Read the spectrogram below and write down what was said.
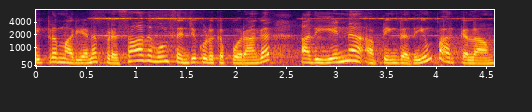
ஏற்ற மாதிரியான பிரசாதமும் செஞ்சு கொடுக்க போகிறாங்க அது என்ன அப்படிங்கிறதையும் பார்க்கலாம்.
